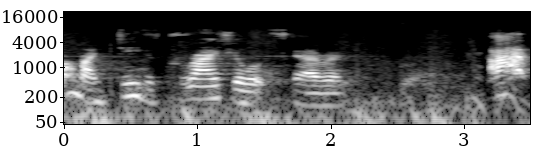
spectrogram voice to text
Oh my Jesus Christ, you look scary. Ah!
